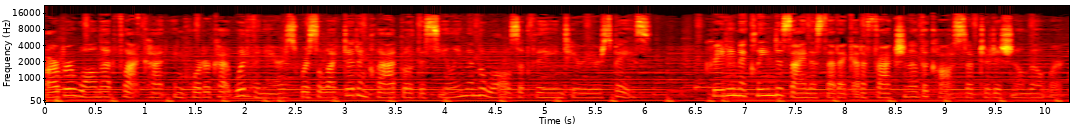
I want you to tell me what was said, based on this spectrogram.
Arbor walnut flat cut and quarter cut wood veneers were selected and clad both the ceiling and the walls of the interior space creating a clean design aesthetic at a fraction of the cost of traditional millwork.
